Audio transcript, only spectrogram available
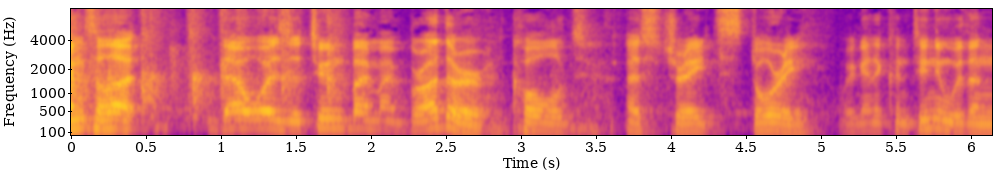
Thanks a lot. That was a tune by my brother called A Straight Story. We're going to continue with an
